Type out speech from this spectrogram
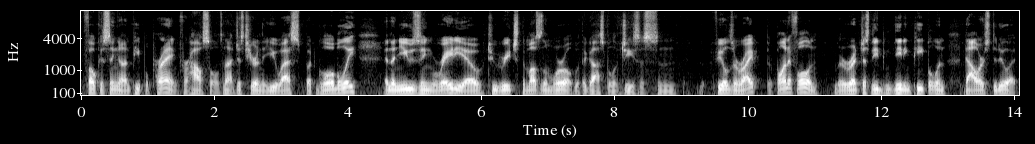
focusing on people praying for households, not just here in the U.S. but globally, and then using radio to reach the Muslim world with the gospel of Jesus. And fields are ripe; they're plentiful, and they're just need, needing people and dollars to do it.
